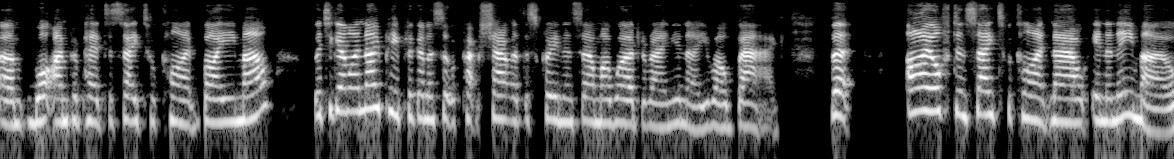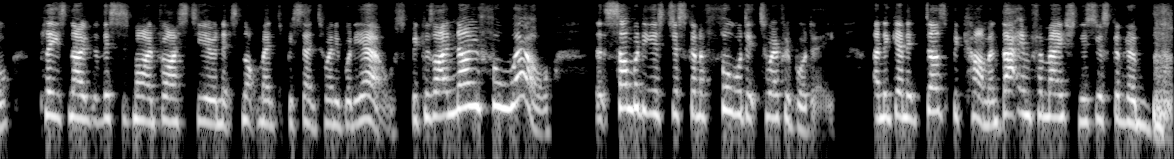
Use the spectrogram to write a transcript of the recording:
um, what I'm prepared to say to a client by email. Which again, I know people are going to sort of perhaps shout at the screen and say, "Oh my word, Lorraine, you know, you old bag," but I often say to a client now in an email please note that this is my advice to you and it's not meant to be sent to anybody else because I know full well that somebody is just going to forward it to everybody. And again, it does become, and that information is just going to go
